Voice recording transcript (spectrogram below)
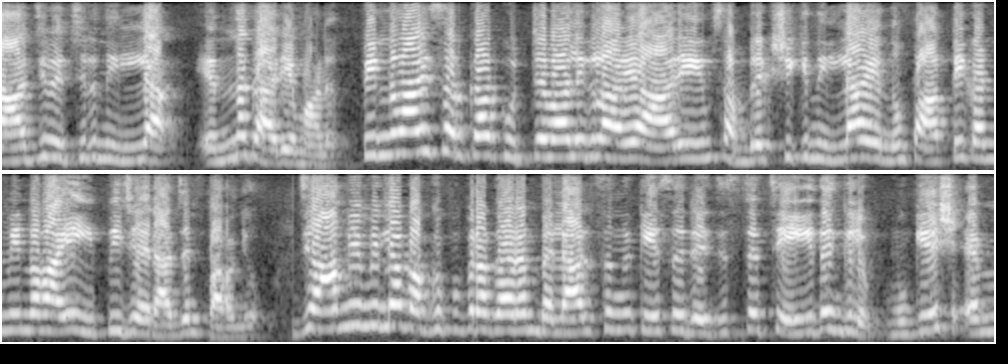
രാജിവെച്ചിരുന്നില്ല എന്ന കാര്യമാണ്. പിണറായി സർക്കാർ കുറ്റവാളികളായ ആരെയും സംരക്ഷിക്കുന്നില്ല എന്നും പാർട്ടി കൺവീനറായ ഇ പി ജയരാജൻ പറഞ്ഞു. ജാമ്യമില്ലാ വകുപ്പ് പ്രകാരം ബലാത്സംഗ കേസ് രജിസ്റ്റർ ചെയ്തെങ്കിലും മുകേഷ് എം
